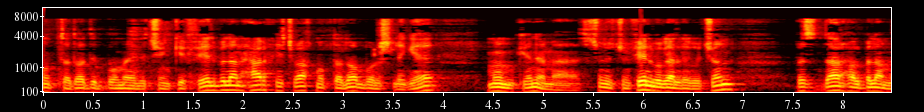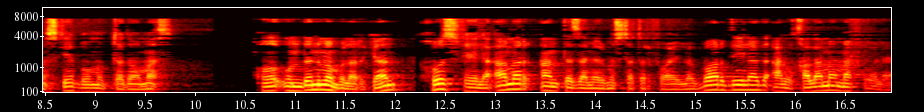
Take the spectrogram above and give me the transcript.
mubtado deb bo'lmaydi chunki fe'l bilan harf hech vaqt mubtado bo'lishligi mumkin emas. Shuning uchun fe'l bo'lganligi uchun biz darhol bilamizki bu mubtado emas. Unda nima bo'lar ekan? Huz fe'li amr anta zamir mustatir foili bor deyiladi al qalama mafula.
